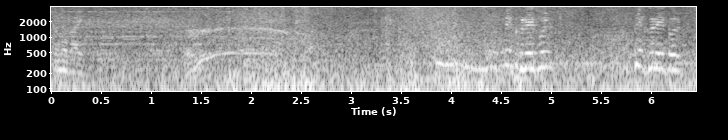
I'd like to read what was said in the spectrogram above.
정말 나이스. 왜 그랩을? 왜 그랩을?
